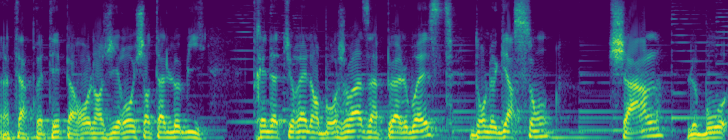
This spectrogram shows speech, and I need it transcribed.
interprété par Roland Giraud et Chantal Lobby. Très naturel en bourgeoise un peu à l'ouest, dont le garçon, Charles, le beau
